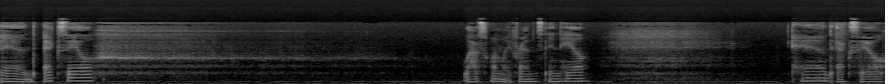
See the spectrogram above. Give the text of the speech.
and exhale. Last one, my friends. Inhale. and exhale.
